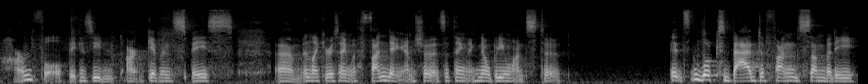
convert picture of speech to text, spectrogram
harmful because you aren't given space. Um, and like you were saying with funding, I'm sure that's a thing. Like nobody wants to. It looks bad to fund somebody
